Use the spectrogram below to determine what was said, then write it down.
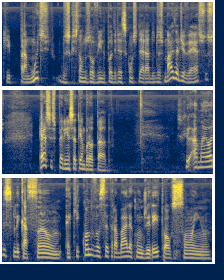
que, para muitos dos que estão nos ouvindo poderia ser considerado dos mais adversos, essa experiência tenha brotado? A maior explicação é que quando você trabalha com o direito ao sonho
